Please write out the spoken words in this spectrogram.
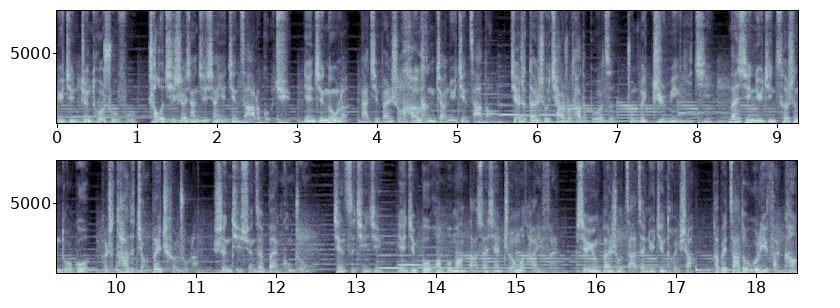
女警挣脱束缚，抄起摄像机向眼镜砸了过去。眼镜怒了，拿起扳手狠狠将女警砸倒，接着单手掐住她的脖子，准备致命一击。万幸女警侧身躲过，可是她的脚被扯住了，身体悬在半空中。见此情景，眼镜不慌不忙，打算先折磨她一番，先用扳手砸在女警腿上，她被砸得无力反抗。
